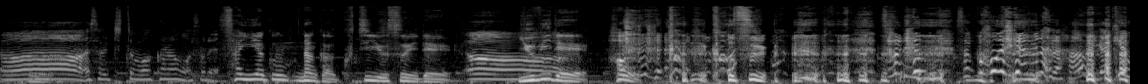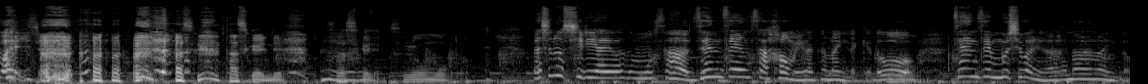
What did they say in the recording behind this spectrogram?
ああ、それちょっとわからんわそれ。最悪なんか口ゆすいで指で歯を かこする。それそこまでやるなら歯磨けばいいじゃん。確確かにね。うん。確かにそれ思う私の知り合いはもうさ全然さ歯を磨かないんだけど、全然虫歯にならならないんだ、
